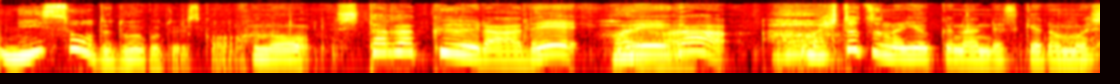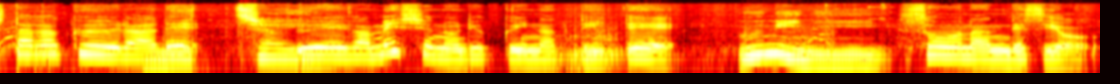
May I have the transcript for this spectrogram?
二層ってどういうことですか？この下がクーラーで上が、まあ一つのリュックなんですけども下がクーラーで。上がメッシュのリュックになっていて海にそうなんですよ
